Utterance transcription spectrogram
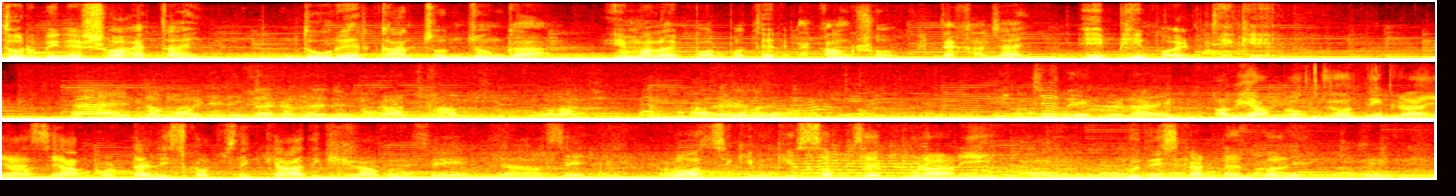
দূরবীনের সহায়তায় দূরের কাঞ্চনজঙ্ঘা হিমালয় পর্বতের একাংশ দেখা যায় এই ভি পয়েন্ট থেকে किच्छु देख भी ना अभी हम लोग जो दिख रहा है यहाँ से आपको टेलीस्कोप से क्या दिखेगा बोले से यहाँ से नॉर्थ सिक्किम की सबसे पुरानी बुद्धिस्ट का टेम्पल है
